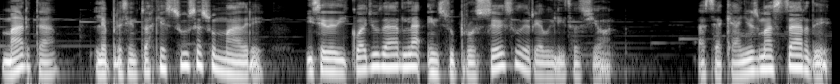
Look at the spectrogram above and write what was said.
Marta le presentó a Jesús a su madre y se dedicó a ayudarla en su proceso de rehabilitación, hasta que años más tarde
